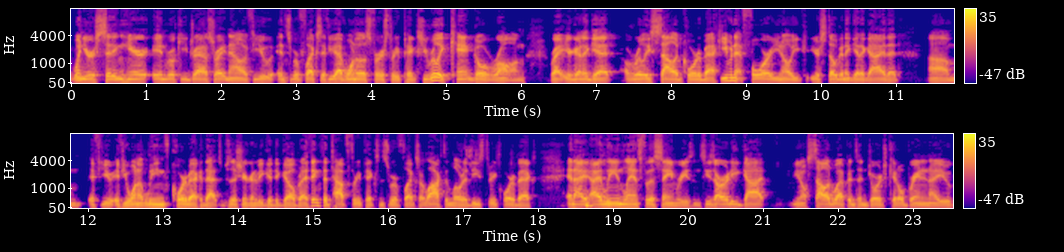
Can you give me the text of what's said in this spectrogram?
when you're sitting here in rookie drafts right now, if you in Superflex, if you have one of those first three picks, you really can't go wrong, right? You're going to get a really solid quarterback. Even at four, you know, you, are still going to get a guy that Um, if you if you want to lean quarterback at that position, you're going to be good to go. But I think the top three picks in Superflex are locked and loaded. These three quarterbacks, and I, I lean Lance for the same reasons. He's already got you know solid weapons in George Kittle, Brandon Aiyuk.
